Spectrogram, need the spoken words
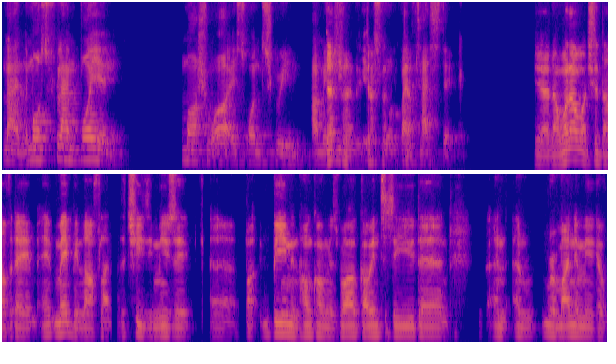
man, the most flamboyant martial artist on screen. I mean, definitely, definitely, fantastic. Definitely. Yeah, now when I watched it the other day, it made me laugh like the cheesy music, uh, but being in Hong Kong as well, going to see you there and and and reminding me of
